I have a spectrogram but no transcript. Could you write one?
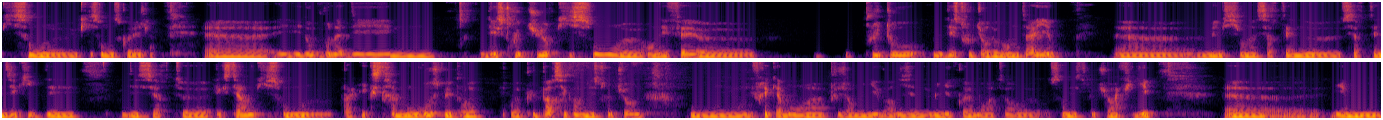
qui sont qui sont dans ce collège-là. Et, et, donc on a des des structures qui sont en effet plutôt des structures de grande taille, même si on a certaines certaines équipes des des certes externes qui sont pas extrêmement grosses, mais pour la pour la plupart c'est quand même des structures où on est fréquemment à plusieurs milliers voire dizaines de milliers de collaborateurs au sein des structures affiliées. Et on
